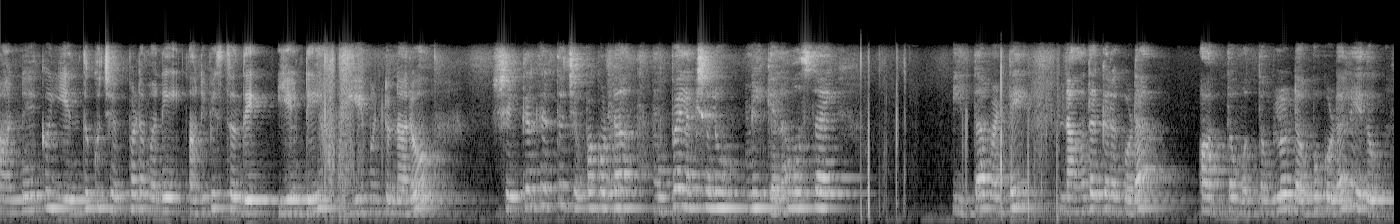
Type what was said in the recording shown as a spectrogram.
అన్నయ్యకు ఎందుకు చెప్పడం అని అనిపిస్తుంది. ఏంటి? ఏమంటున్నారు? శంకర్ గారితో చెప్పకుండా ముప్పై లక్షలు నీకెలా వస్తాయి? ఇద్దామంటే నా దగ్గర కూడా అంత మొత్తంలో డబ్బు కూడా లేదు.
